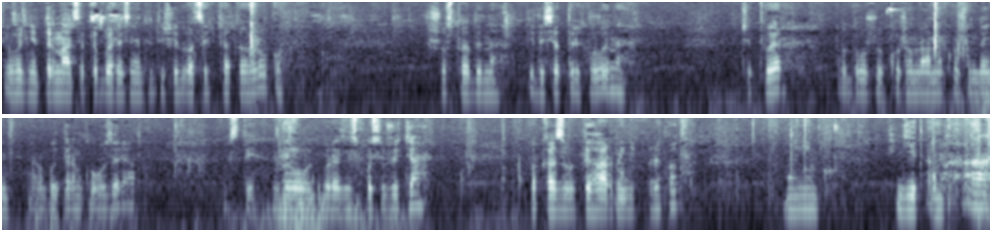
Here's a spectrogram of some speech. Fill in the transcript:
Сьогодні 13 березня 2025 року. 6 година 53 хвилини. Четвер. Продовжую кожен ранок, кожен день робити ранкову зарядку. Вести здоровий тверезий спосіб життя. Показувати гарний приклад моїм діткам. А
